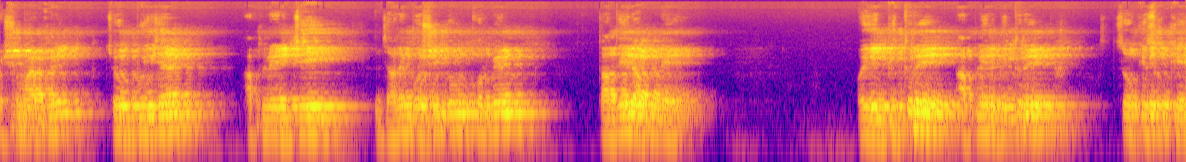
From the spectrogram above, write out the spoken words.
ওই সময় আপনি চোখ বুঝে আপনি যে যারে বশীকরণ করবেন তাদের আপনি ওই ভিতরে আপনার ভিতরে চোখে চোখে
